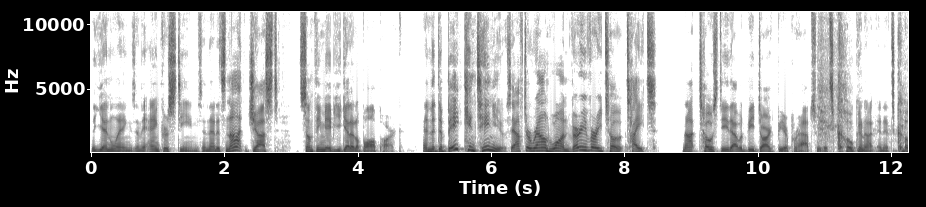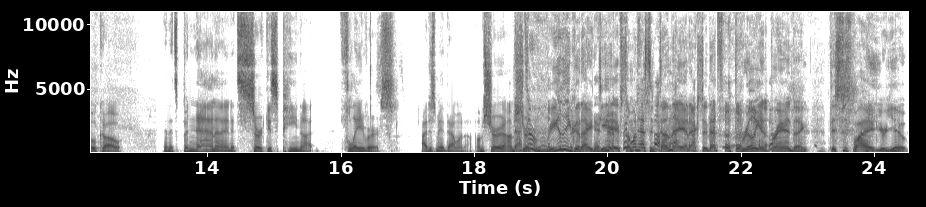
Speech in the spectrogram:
The Yuenglings and the Anchor Steams, and that it's not just something maybe you get at a ballpark. And the debate continues after round one. Very, very to- tight. Not toasty. That would be dark beer, perhaps, with its coconut and its cocoa and its banana and its circus peanut flavors. I just made that one up. I'm sure. I'm sure. That's sure. a really good idea. If someone hasn't done that yet, actually, that's brilliant branding. This is why you're you.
